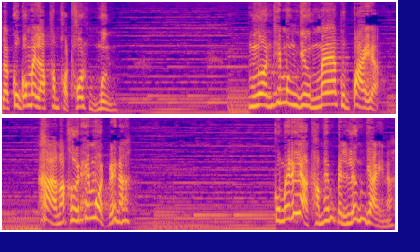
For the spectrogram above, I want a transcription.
แล้วกูก็ไม่รับคำขอโทษของมึง เงินที่มึงยืมแม่กูไปอะ หามาคืนให้หมดด้วยนะ กูไม่ได้อยากทำให้มันเป็นเรื่องใหญ่นะ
